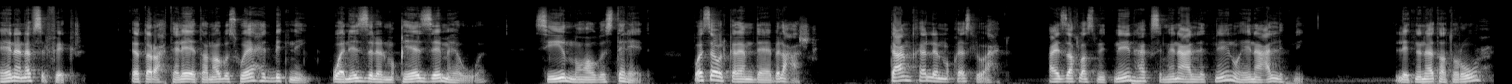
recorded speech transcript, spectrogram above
هنا نفس الفكرة اطرح تلاتة ناقص واحد باتنين وأنزل المقياس زي ما هو. س ناقص تلاتة. وأساوي الكلام ده بالعشرة تعال نخلي المقياس لوحده. عايز أخلص من اتنين هقسم هنا على الاتنين وهنا على الاتنين. الاتنينات هتروح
